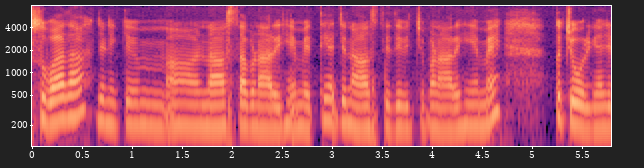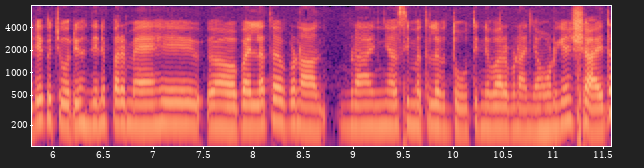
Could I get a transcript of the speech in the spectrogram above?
ਸਵੇਰ ਦਾ, ਜਾਣੀ ਕਿ ਨਾਸ਼ਤਾ ਬਣਾ ਰਹੀ ਹਾਂ ਮੈਂ ਇੱਥੇ। ਅੱਜ ਨਾਸ਼ਤੇ ਦੇ ਵਿੱਚ ਬਣਾ ਰਹੀ ਹਾਂ ਮੈਂ ਕਚੋਰੀਆਂ, ਜਿਹੜੇ ਕਚੋਰੀਆਂ ਹੁੰਦੀਆਂ ਨੇ, ਪਰ ਮੈਂ ਇਹ ਪਹਿਲਾਂ ਤਾਂ ਬਣਾ, ਬਣਾਈਆਂ ਸੀ, ਮਤਲਬ ਦੋ ਤਿੰਨ ਵਾਰ ਬਣਾਈਆਂ ਹੋਣਗੀਆਂ ਸ਼ਾਇਦ।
